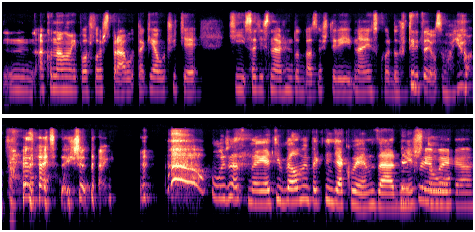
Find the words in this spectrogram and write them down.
um, ako náhle mi pošleš správu, tak ja určite ti sa ti snažím do 24, najskôr do 48 hodín odpovedať, takže tak. Úžasné, ja ti veľmi pekne ďakujem za dnešnú ja.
